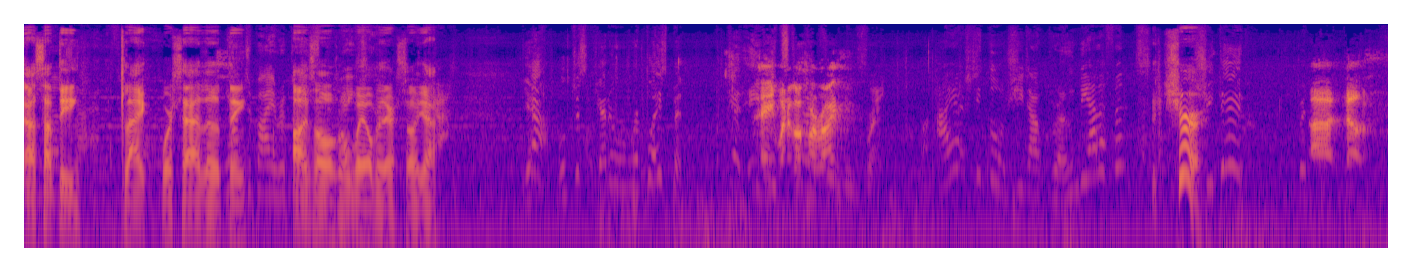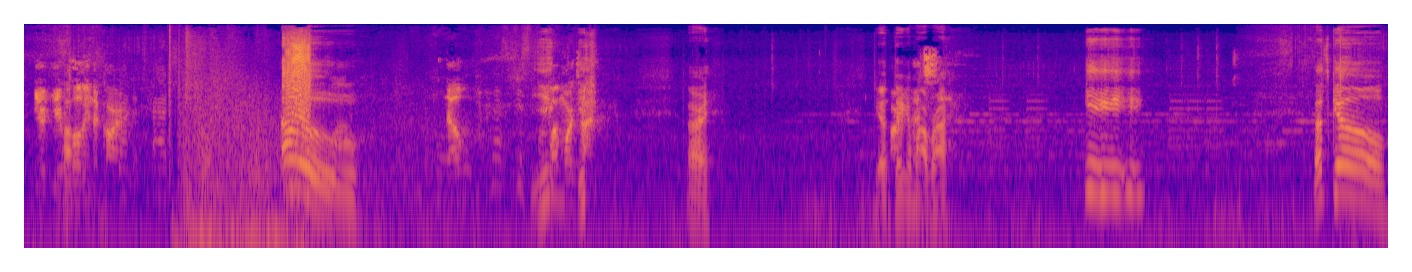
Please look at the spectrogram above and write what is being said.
uh, something like where's that little thing? Oh, it's all the way over there. So yeah. Yeah, we'll just get her a replacement. Get Hey, it's wanna go for a ride? new I actually thought she'd outgrown the elephants. Sure. She did. Uh, no. You're, you're Uh, pulling the car. Oh. Nope. That's just You- One more time. All right. Yo, think about let's- right. Yeah. Let's go.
